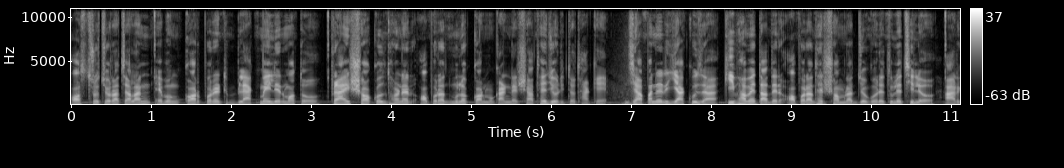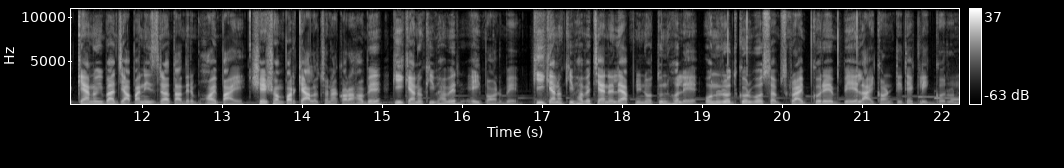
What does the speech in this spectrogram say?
অস্ত্র চোরাচালান এবং কর্পোরেট ব্ল্যাকমেইলের মতো প্রায় সকল ধরনের অপরাধমূলক কর্মকাণ্ডের সাথে জড়িত থাকে। জাপানের ইয়াকুজা কীভাবে তাদের অপরাধের সাম্রাজ্য গড়ে তুলেছিল, আর কেনই বা জাপানিজরা তাদের ভয় পায়, সে সম্পর্কে আলোচনা করা হবে কি কেন কীভাবে এই পর্বে। কি কেন কীভাবে চ্যানেলে আপনি নতুন হলে অনুরোধ করব সাবস্ক্রাইব করে বেল আইকনটিতে ক্লিক করুন।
